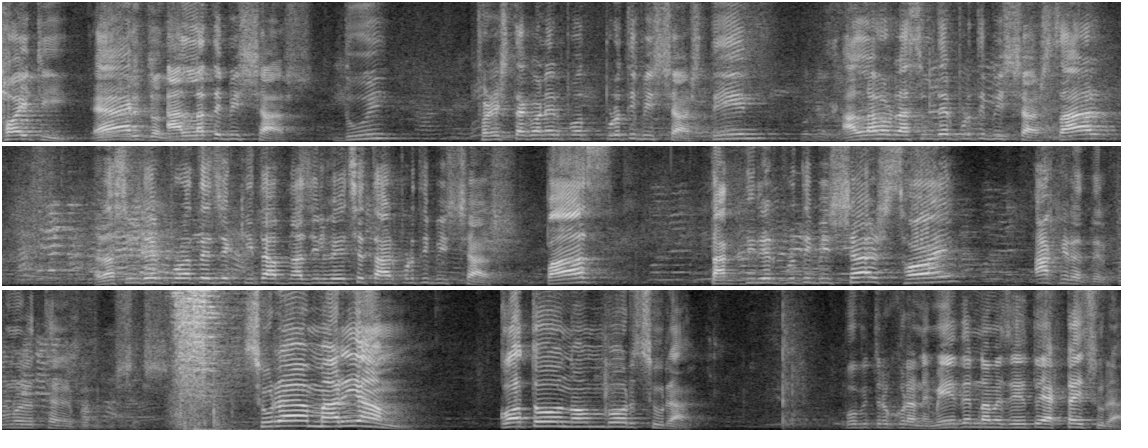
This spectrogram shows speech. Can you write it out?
ছয়টি। এক আল্লাতে বিশ্বাস। দুই ফেরেশতাগণের প্রতি বিশ্বাস। তিন আল্লাহর রাসূলদের প্রতি বিশ্বাস। চার রাসূলদের পড়াতে যে কিতাব নাজিল হয়েছে তার প্রতি বিশ্বাস। পাঁচ তাকদিরের প্রতি বিশ্বাস। ছয় আখেরাতের পুনরুত্থানের প্রতি বিশ্বাস। সুরা মারিয়াম কত নম্বর সুরা? পবিত্র কোরআনে। মেয়েদের নামে যেহেতু একটাই সুরা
